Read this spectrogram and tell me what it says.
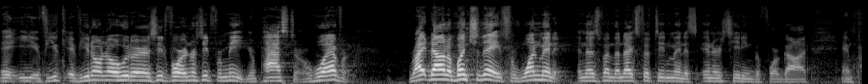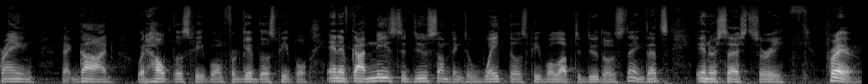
Eh, if you, if you don't know who to intercede for, intercede for me, your pastor, or whoever. Write down a bunch of names for one minute and then spend the next 15 minutes interceding before God and praying that God would help those people and forgive those people. And if God needs to do something to wake those people up to do those things, that's intercessory prayer.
